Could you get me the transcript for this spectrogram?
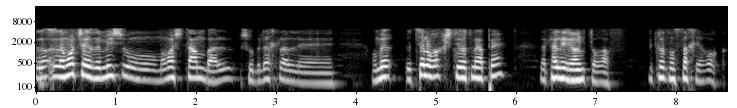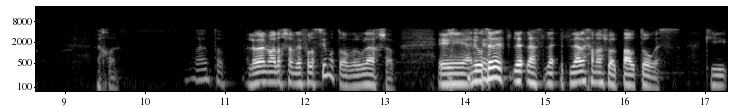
למרות שאיזה מישהו ממש טמבל, שהוא בדרך כלל אה, אומר, יוצא לו רק שטויות מהפה, נתן לי רעיון מטורף. לקנות מסך ירוק. נכון. רעיון טוב. לא היה לנו עד עכשיו איפה לשים אותו, אבל אולי עכשיו. אה, אני רוצה לדע לך משהו על פאו תורס. כי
